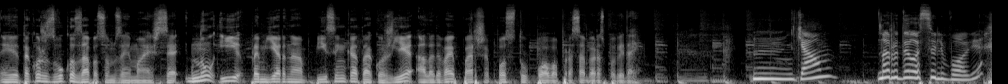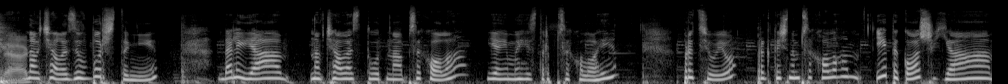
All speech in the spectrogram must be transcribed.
е, також звукозаписом займаєшся. Ну і прем'єрна пісенька також є, але давай перше поступово про себе розповідай. Я народилася у Львові, Так. навчалася в Бурштині. Далі я навчалась тут на психолога, я і магістр психології. Працюю практичним психологом, і також я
